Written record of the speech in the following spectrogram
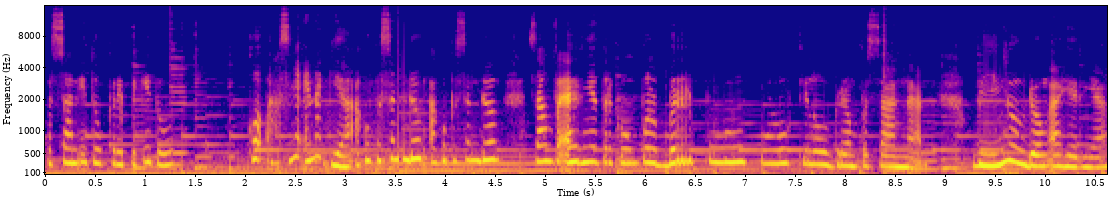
pesan itu keripik itu kok rasanya enak ya? Aku pesen dong aku pesen dong. Sampai akhirnya terkumpul berpuluh-puluh kilogram pesanan. Bingung dong akhirnya.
